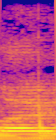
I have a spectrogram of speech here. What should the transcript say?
play.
